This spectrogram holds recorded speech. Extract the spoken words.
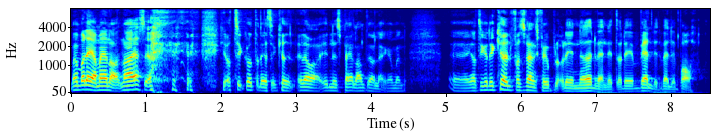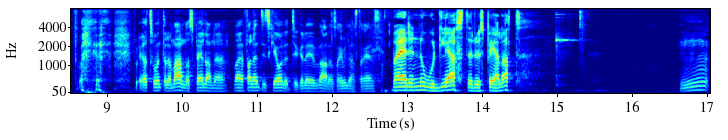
Men vad det jag menar, nej så jag, jag tycker inte det är så kul. Eller nu spelar inte jag längre men eh, jag tycker det är kul för svensk fotboll och det är nödvändigt och det är väldigt, väldigt bra. Jag tror inte de andra spelarna, i varje fall inte i Skåne, tycker det är världens roligaste resa. Vad är det nordligaste du spelat? Mm.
